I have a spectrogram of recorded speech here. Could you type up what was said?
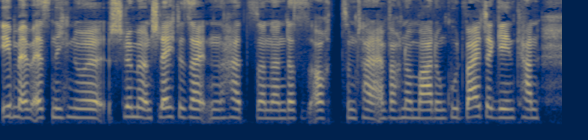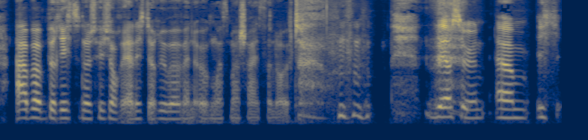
eben MS nicht nur schlimme und schlechte Seiten hat, sondern dass es auch zum Teil einfach normal und gut weitergehen kann. Aber berichte natürlich auch ehrlich darüber, wenn irgendwas mal scheiße läuft. Sehr schön. Ähm, ich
